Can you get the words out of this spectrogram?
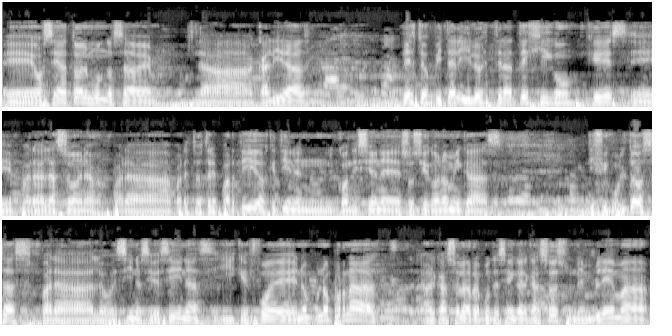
Eh, o sea, todo el mundo sabe la calidad de este hospital y lo estratégico que es eh, para la zona, para, para, estos tres partidos que tienen condiciones socioeconómicas dificultosas para los vecinos y vecinas y que fue, no, no por nada alcanzó la reputación que alcanzó, es un emblema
